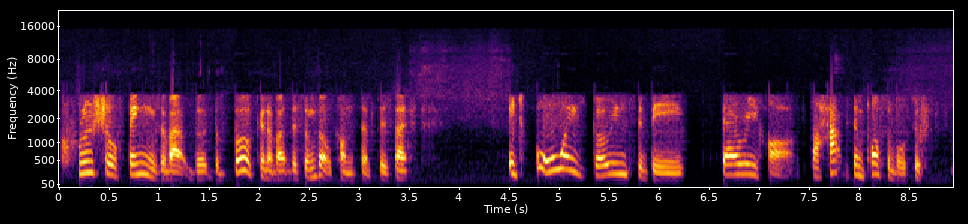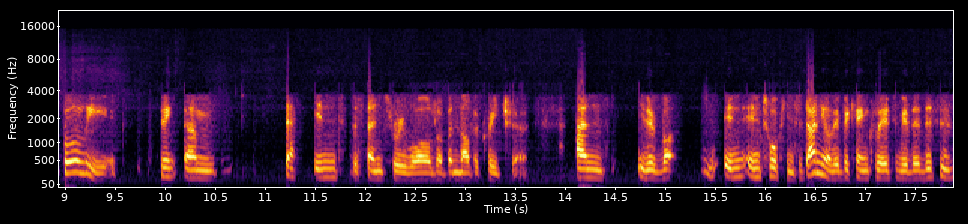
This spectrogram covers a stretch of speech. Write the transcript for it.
crucial things about the, the book and about this Umwelt concept is that it's always going to be very hard, perhaps impossible, to fully think, um, step into the sensory world of another creature. And, you know, but in, in talking to Daniel, it became clear to me that this is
